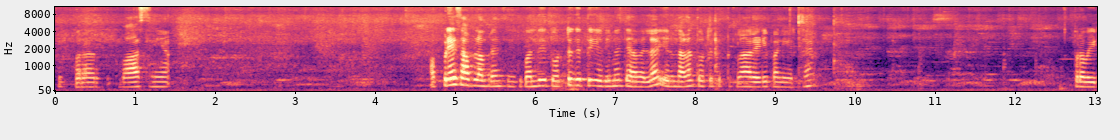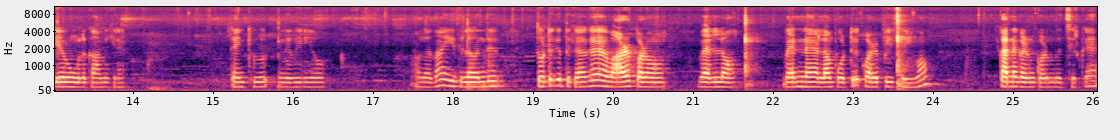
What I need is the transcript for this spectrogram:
சூப்பராக இருக்குது வாசனையாக அப்படியே சாப்பிடலாம் ஃப்ரெண்ட்ஸ் இதுக்கு வந்து தொட்டுக்கிறதுக்கு எதுவுமே தேவையில்லை. இருந்தாலும் தொட்டுக்கிறதுக்கெலாம் ரெடி பண்ணியிருக்கேன். அப்புறம் வீடியோ உங்களுக்கு காமிக்கிறேன். தேங்க்யூ இந்த வீடியோ அவ்வளோதான் இதில் வந்து தொட்டுக்கிறதுக்காக வாழைப்பழம் வெல்லம் வெண்ணெய் எல்லாம் போட்டு குழப்பி செய்வோம். கருணக்கிழங்கு குழம்பு வச்சுருக்கேன்.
